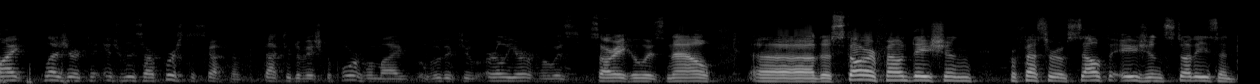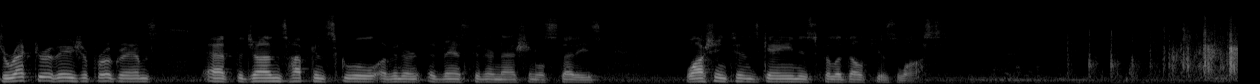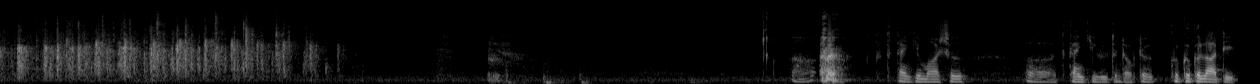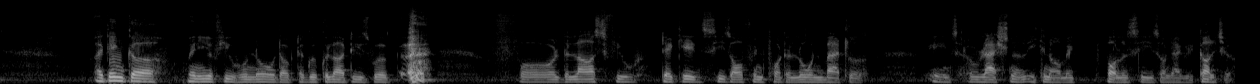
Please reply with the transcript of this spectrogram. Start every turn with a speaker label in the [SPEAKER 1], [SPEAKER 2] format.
[SPEAKER 1] my pleasure to introduce our first discussion, Dr. Devesh Kapur, whom I alluded to earlier, who is, sorry, who is now uh, the Starr Foundation Professor of South Asian Studies and Director of Asia Programs at the Johns Hopkins School of Inter Advanced International Studies. Washington's gain is Philadelphia's loss.
[SPEAKER 2] Thank you, Marshall. Uh, thank you to Dr. Gulati. I think uh, many of you who know Dr. Gulati's work for the last few decades, he's often fought a lone battle in sort of rational economic policies on agriculture.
